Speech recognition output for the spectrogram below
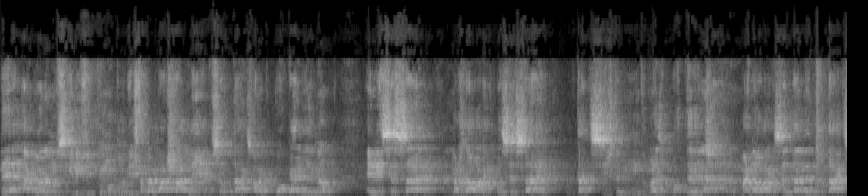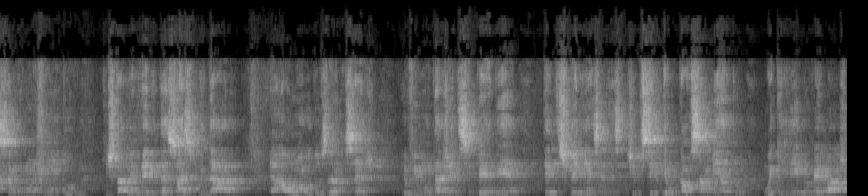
Né? Agora, não significa que o motorista vai baixar a lenha no seu táxi e falar que porcaria, não. É necessário, mas na hora que você sai, o taxista é muito mais importante. Mas na hora que você está dentro do táxi, é um conjunto que está vivendo. Então é só esse cuidado. É, ao longo dos anos, Sérgio, eu vi muita gente se perder tendo experiências desse tipo sem ter um calçamento, um equilíbrio cá embaixo.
